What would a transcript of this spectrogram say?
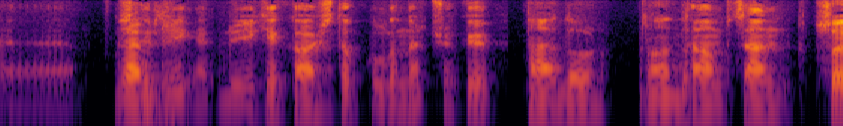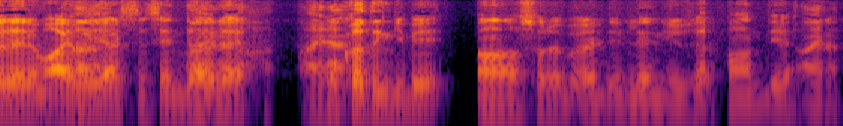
E, işte Ramsey. Ri- Rick'e karşı da kullanır. Çünkü Ha doğru. Anladım. tamam sen Söylerim ayvayı Ha, yersin seni de öyle aynen, aynen, o kadın gibi ondan sonra böyle derilerini yüzer falan diye. aynen.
